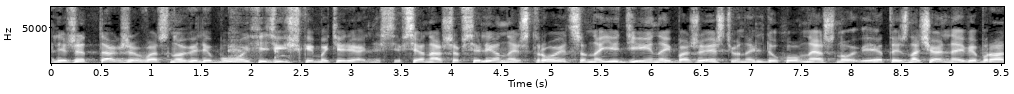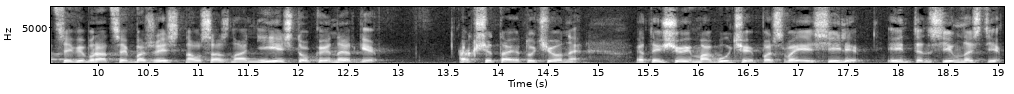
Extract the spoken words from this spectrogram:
лежит также в основе любой физической материальности. Вся наша Вселенная строится на единой божественной или духовной основе. Это изначальная вибрация, вибрация божественного сознания, не есть только энергия – как считают ученые, это еще и могучая по своей силе и интенсивности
